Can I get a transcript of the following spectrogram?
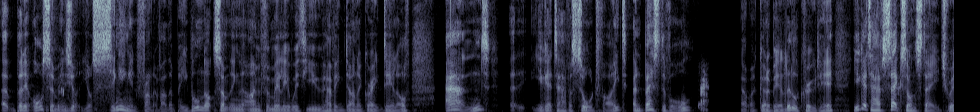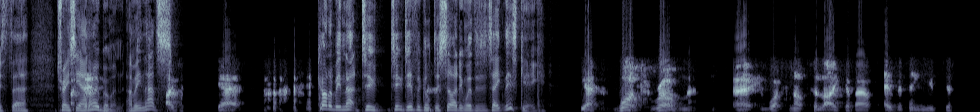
uh, but it also means you're you're singing in front of other people, not something that I'm familiar with you having done a great deal of, and uh, you get to have a sword fight, and best of all. Uh, I've got to be a little crude here. You get to have sex on stage with uh, Tracy Ann Oberman. I mean, that's I- Yeah. can't have been that too too difficult deciding whether to take this gig. Yeah. What's wrong? Uh, what's not to like about everything you've just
